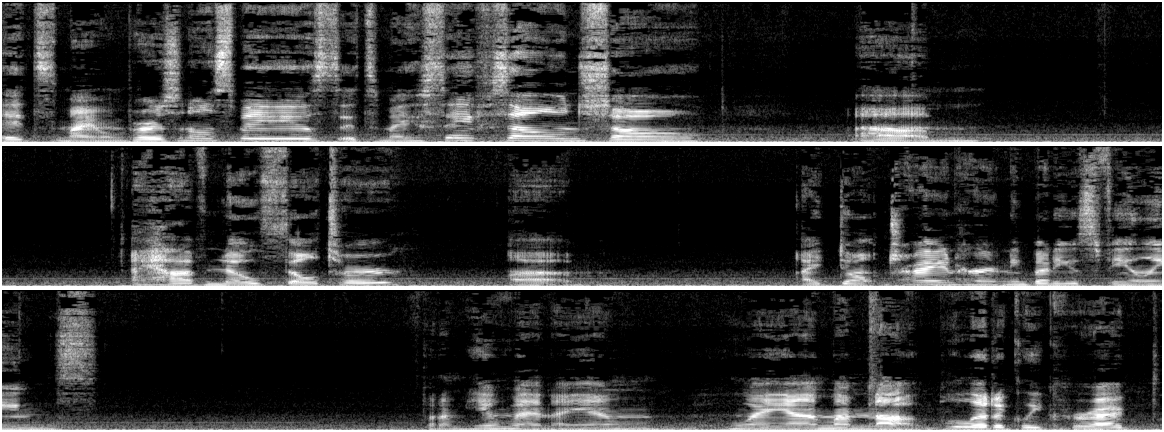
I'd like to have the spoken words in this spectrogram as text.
It's my own personal space, it's my safe zone, so um, I have no filter. Um, I don't try and hurt anybody's feelings. But I'm human. I am who I am. I'm not politically correct.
